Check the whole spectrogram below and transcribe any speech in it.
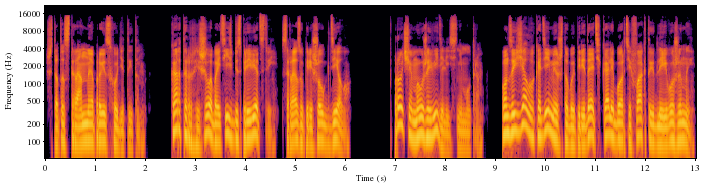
Что-то странное происходит, Итан. Картер решил обойтись без приветствий, сразу перешел к делу. Впрочем, мы уже виделись с ним утром. Он заезжал в академию, чтобы передать Калибу артефакты для его жены.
